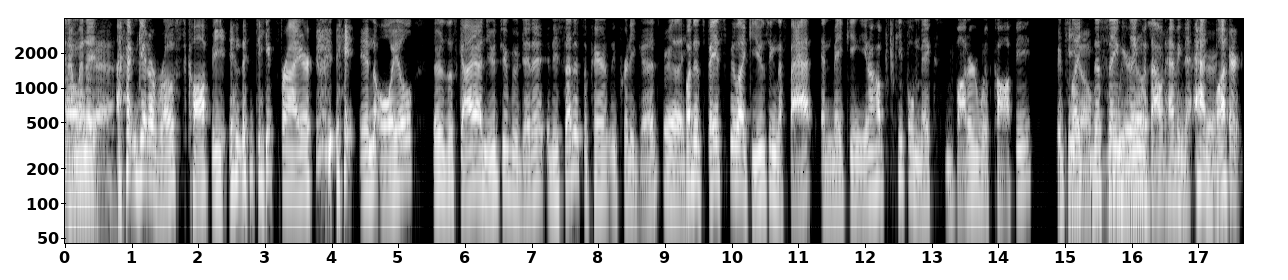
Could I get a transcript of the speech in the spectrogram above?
and I'm Oh, gonna yeah. I'm gonna roast coffee in the deep fryer in oil. There's this guy on YouTube who did it, and he said it's apparently pretty good. Really? But it's basically like using the fat and making. You know how people mix butter with coffee? It's like the same thing without having to add Sure. butter,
